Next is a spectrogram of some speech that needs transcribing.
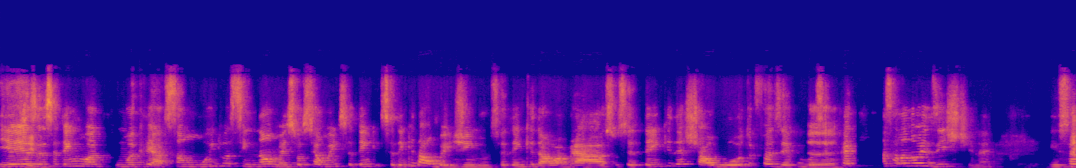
E aí, às vezes, você tem uma, uma criação muito assim, não, mas socialmente você tem, que, você tem que dar o beijinho, você tem que dar o abraço, você tem que deixar o outro fazer com você, é. porque a criança ela não existe, né? Isso é,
